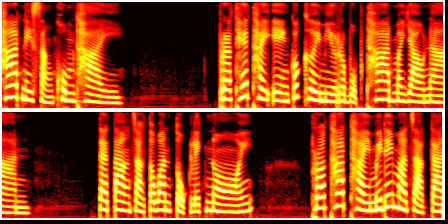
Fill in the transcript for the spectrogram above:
ทาสในสังคมไทย ประเทศไทยเองก็เคยมีระบบทาสมายาวนาน แต่ต่างจากตะวันตกเล็กน้อยเพราะทาสไทยไม่ได้มาจากการ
